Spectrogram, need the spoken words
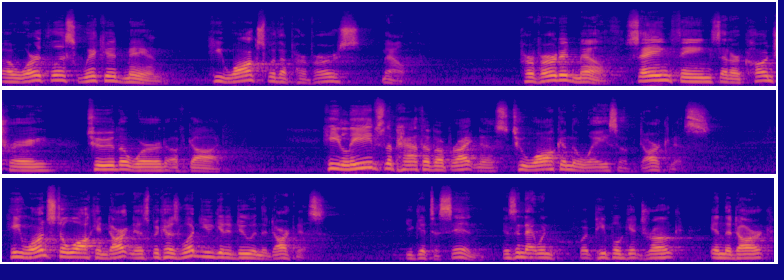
A worthless, wicked man he walks with a perverse mouth, perverted mouth, saying things that are contrary to the word of God. He leaves the path of uprightness to walk in the ways of darkness. He wants to walk in darkness because what do you get to do in the darkness? You get to sin. Isn't that when, when people get drunk in the dark?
